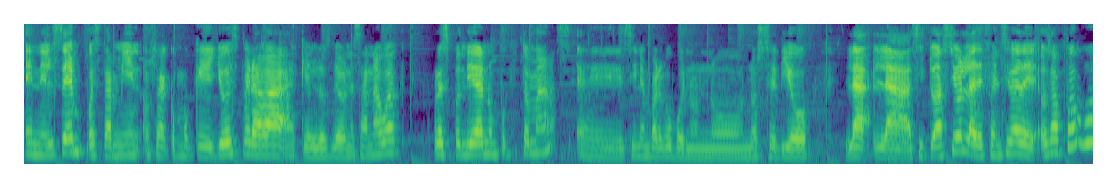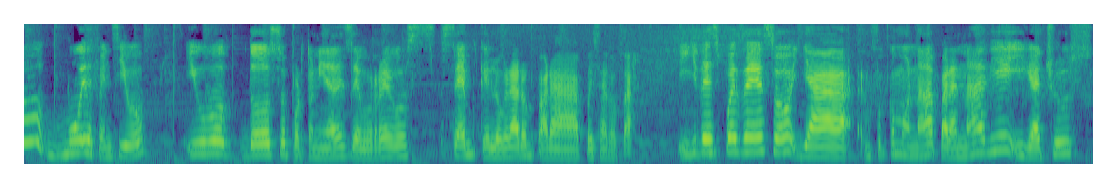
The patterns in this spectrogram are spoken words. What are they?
en el SEM, pues también, o sea, como que yo esperaba a que los Leones Anáhuac respondieran un poquito más. Eh, sin embargo, bueno, no, no se dio la, situación, la defensiva de... O sea, fue muy defensivo y hubo dos oportunidades de borregos SEM que lograron para pues anotar. Y después de eso ya fue como nada para nadie y Gachus,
